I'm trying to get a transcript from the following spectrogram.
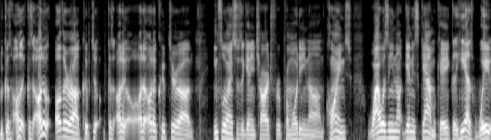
because other because other other uh, crypto because other other other crypto um, influencers are getting charged for promoting um coins. Why was he not getting scammed? Okay, because he has way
